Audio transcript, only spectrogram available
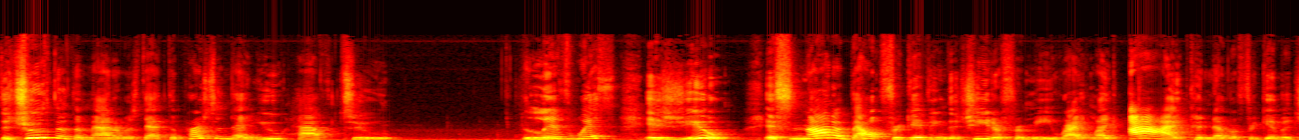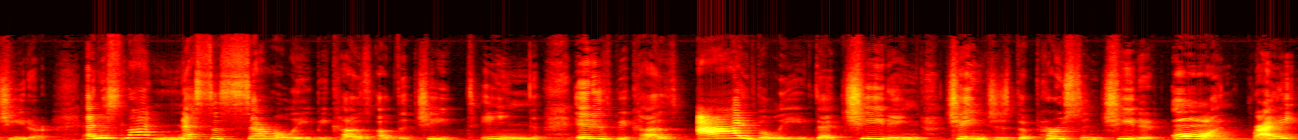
The truth of the matter is that the person that you have to live with is you. It's not about forgiving the cheater for me, right? Like I could never forgive a cheater. And it's not necessarily because of the cheating. It is because I believe that cheating changes the person cheated on, right?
